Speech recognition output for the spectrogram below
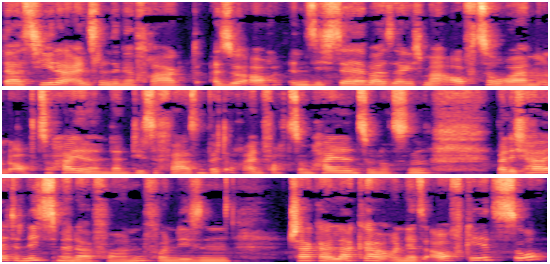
da ist jeder Einzelne gefragt, also auch in sich selber, sage ich mal, aufzuräumen und auch zu heilen, dann diese Phasen vielleicht auch einfach zum Heilen zu nutzen, weil ich halte nichts mehr davon, von diesen Chakalaka und jetzt auf geht's so.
